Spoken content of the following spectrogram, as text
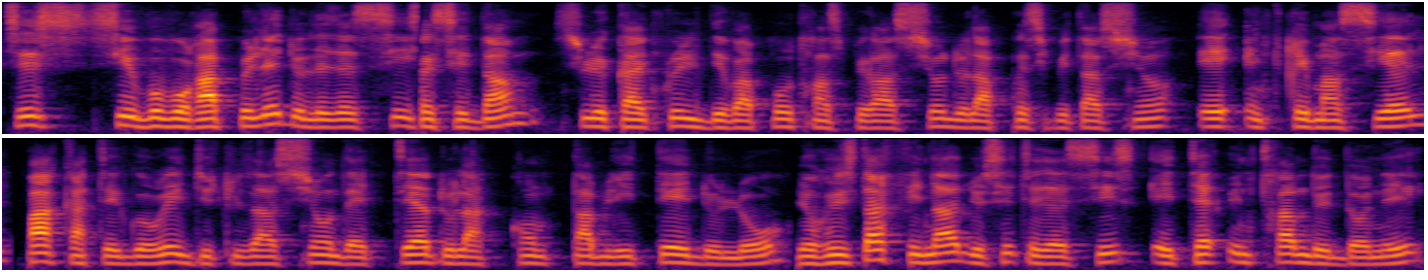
Si, vous vous rappelez de l'exercice précédent sur le calcul d'évapotranspiration de la précipitation et incrémentielle par catégorie d'utilisation des terres de la comptabilité de l'eau, le résultat final de cet exercice était une trame de données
